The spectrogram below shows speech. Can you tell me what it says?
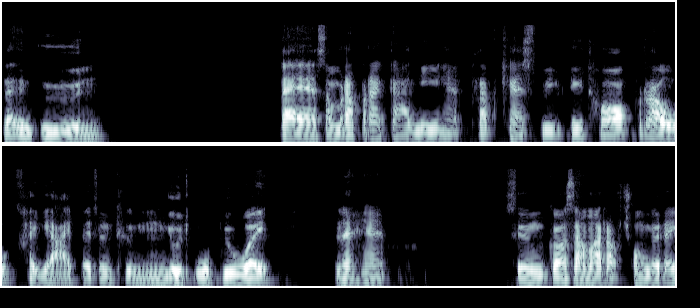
และอื่นๆ แต่สำหรับรายการนี้ฮะ Plubcast Weekly Talk เราขยายไปจนถึง YouTube ด้วยนะฮะซึ่งก็สามารถรับชมกันได้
